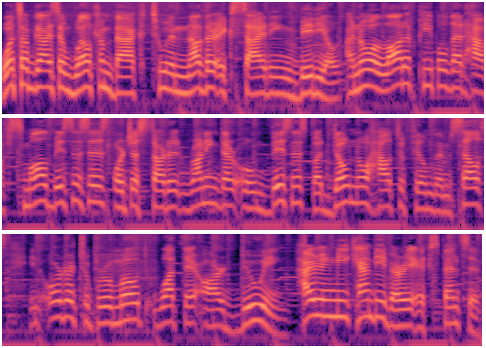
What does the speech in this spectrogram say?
What's up guys and welcome back to another exciting video. I know a lot of people that have small businesses or just started running their own business but don't know how to film themselves in order to promote what they are doing. Hiring me can be very expensive.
